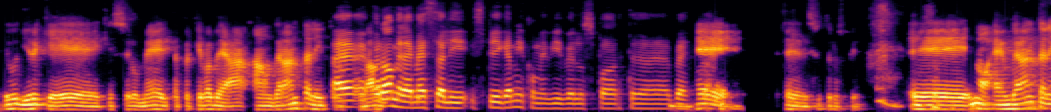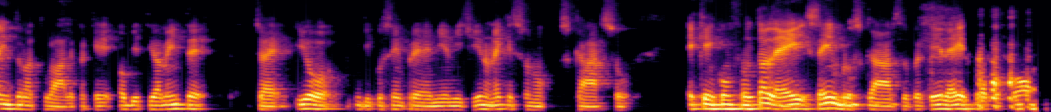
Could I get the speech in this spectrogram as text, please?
devo dire che, che, se lo merita perché vabbè ha, ha un gran talento. Eh, però me l'hai messa lì, spiegami come vive lo sport. Eh, eh, eh, adesso te lo spiego. Eh, no, è un gran talento naturale perché obiettivamente, cioè io dico sempre ai miei amici, non è che sono scarso, è che in confronto a lei sembro scarso perché lei è troppo forte.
